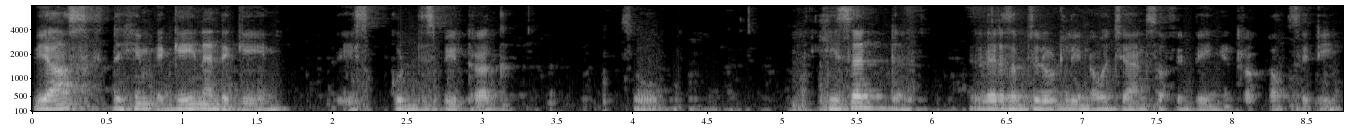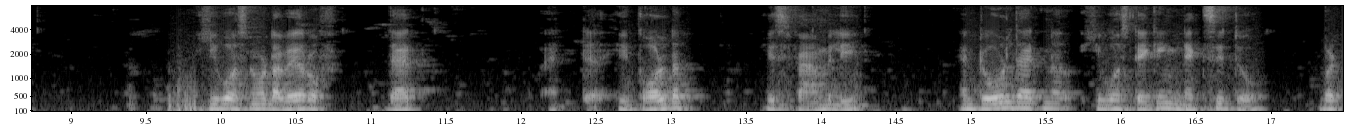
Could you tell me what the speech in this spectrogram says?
We asked him again and again, is, could this be drug? So he said there is absolutely no chance of it being a drug toxicity. He was not aware of that and uh, he called up his family and told that he was taking Nexito, but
